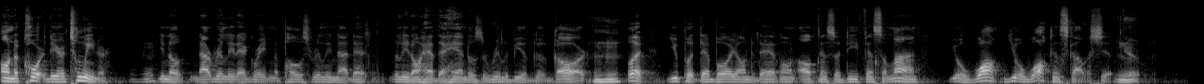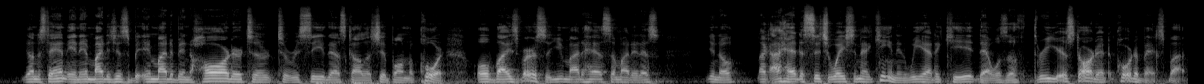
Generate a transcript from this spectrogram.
on the court they're a tweener. Mm-hmm. You know, not really that great in the post, really not that, really don't have the handles to really be a good guard. Mm-hmm. But you put that boy on the daggone offensive or defensive line, you'll walk, you'll walking scholarship. Yep. You understand? And it might have just been, it might have been harder to to receive that scholarship on the court, or vice versa. You might have had somebody that's, you know, like I had a situation at Keenan. We had a kid that was a three year starter at the quarterback spot.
